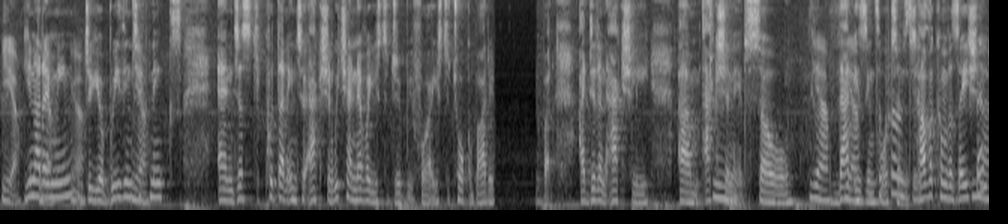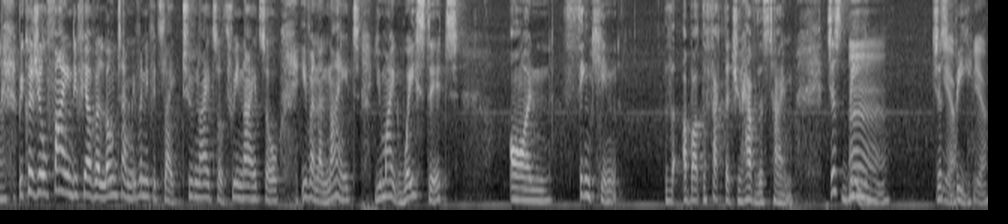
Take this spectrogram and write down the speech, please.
Yeah. you know what i mean yeah. do your breathing Yeah. techniques and just put that into action which i never used to do before i used to talk about it but I didn't actually um, action it. So Yeah, that yeah, is it's a important. process. Have a conversation Yeah. because you'll find if you have a long time, even if it's like two nights or three nights or even a night, you might waste it on thinking th- about the fact that you have this time. Just be. Just Mm. yeah, be. Yeah.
